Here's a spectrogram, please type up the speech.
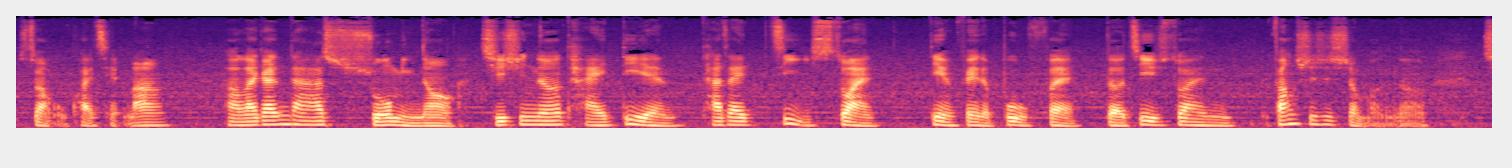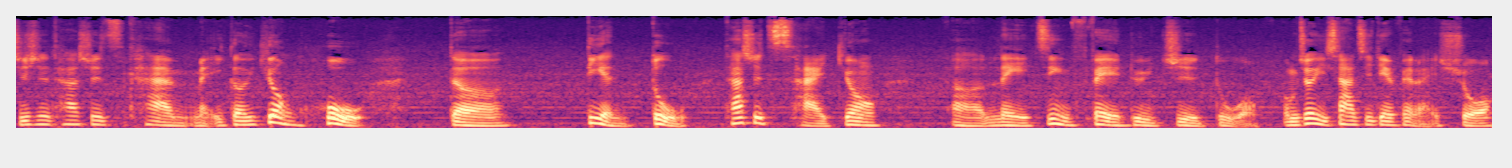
算五块钱啦。好，来跟大家说明哦，其实呢，台电它在计算电费的部分的计算方式是什么呢？其实它是看每一个用户的电度，它是采用呃累进费率制度哦。我们就以夏季电费来说。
